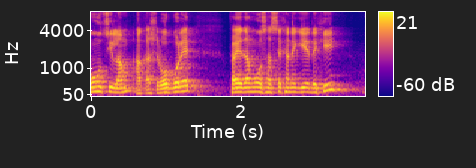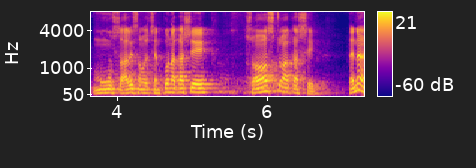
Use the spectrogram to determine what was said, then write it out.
পৌঁছিলাম আকাশের ওপরে ফায়দা মৌসা সেখানে গিয়ে দেখি মৌসা আলি সালাম হচ্ছেন কোন আকাশে? ষষ্ঠ আকাশে, তাই না?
